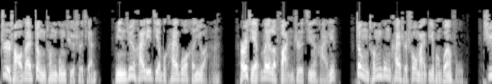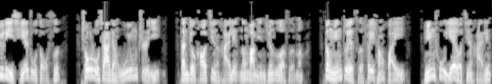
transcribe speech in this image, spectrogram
至少在郑成功去世前，闽军还离揭不开锅很远。而且为了反制禁海令，郑成功开始收买地方官府，虚力协助走私，收入下降毋庸置疑。但就靠禁海令能把闽军饿死吗？邓明对此非常怀疑。明初也有禁海令，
